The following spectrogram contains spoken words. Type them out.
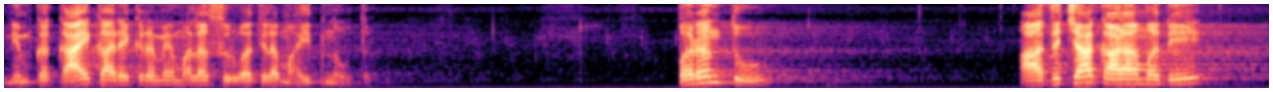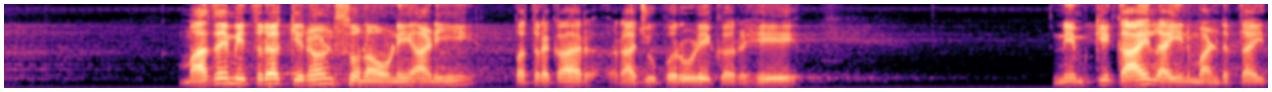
नेमकं काय कार्यक्रम आहे मला सुरुवातीला माहीत नव्हतं. परंतु आजच्या काळामध्ये माझे मित्र किरण सोनावणे आणि पत्रकार राजू परुळेकर हे नेमकी काय लाईन मांडतायत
